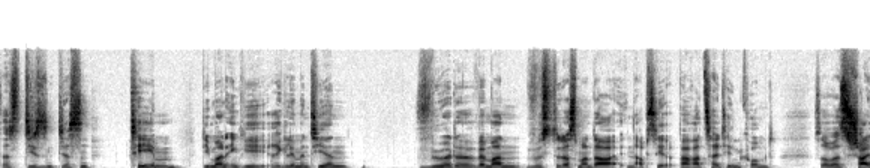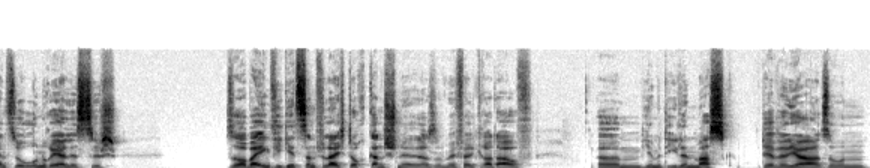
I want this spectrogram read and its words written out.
das, die sind, das sind Themen, die man irgendwie reglementieren würde, wenn man wüsste, dass man da in absehbarer Zeit hinkommt. So, aber es scheint so unrealistisch. So, aber irgendwie geht es dann vielleicht doch ganz schnell. Also mir fällt gerade auf, ähm, hier mit Elon Musk, der will ja so ein,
